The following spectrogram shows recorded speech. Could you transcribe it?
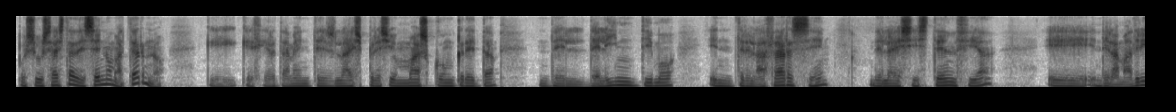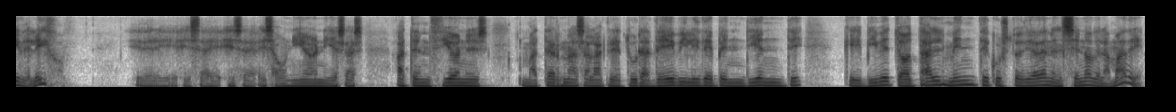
pues se usa esta de seno materno, que, ciertamente es la expresión más concreta del, íntimo entrelazarse de la existencia eh, de la madre y del hijo. Eh, esa, unión y esas atenciones maternas a la criatura débil y dependiente que vive totalmente custodiada en el seno de la madre.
